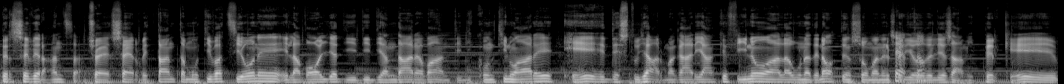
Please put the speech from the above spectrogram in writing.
perseveranza, cioè serve tanta motivazione e la voglia di, di- di andare avanti, di continuare e di studiare, magari anche fino alla una di notte, insomma, nel Certo. periodo degli esami, perché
